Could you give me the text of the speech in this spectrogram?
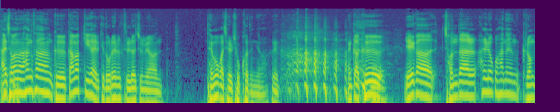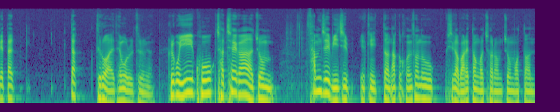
아니 저는 항상 그 까마귀가 이렇게 노래를 들려주면 데모가 제일 좋거든요. 그러니까, 그러니까 그 얘가 전달하려고 하는 그런 게 딱 딱 들어와요 데모를 들으면. 그리고 이 곡 자체가 좀 3집, 2집 이렇게 있던 아까 권선욱 씨가 말했던 것처럼 좀 어떤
